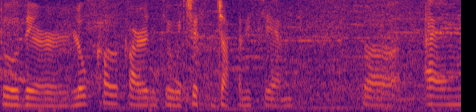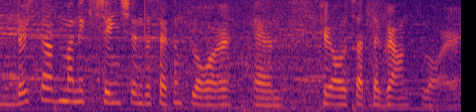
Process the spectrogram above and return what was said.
to their local currency which is Japanese yen so I'm, there's a money exchange in the second floor and here also at the ground floor.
